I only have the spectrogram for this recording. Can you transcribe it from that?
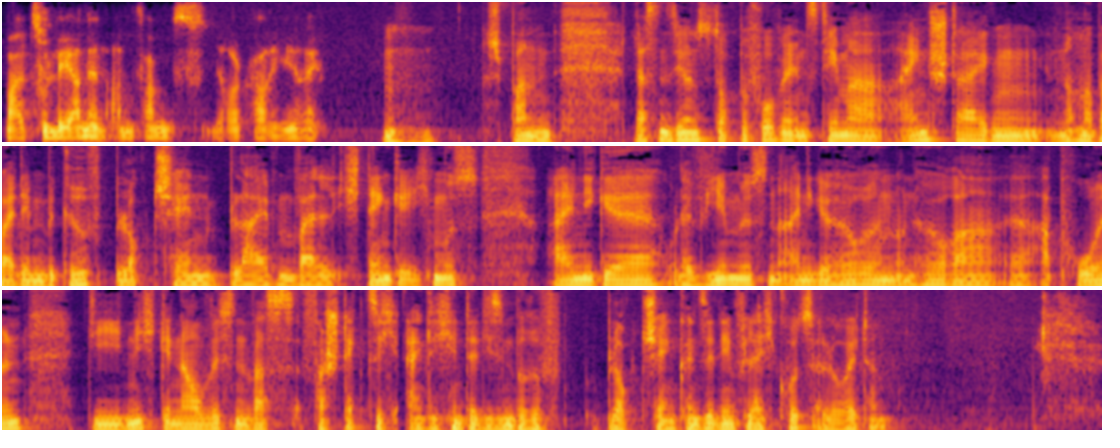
mal zu lernen, anfangs ihrer Karriere. Mhm. Spannend. Lassen Sie uns doch, bevor wir ins Thema einsteigen, nochmal bei dem Begriff Blockchain bleiben, weil ich denke, ich muss einige oder wir müssen einige Hörerinnen und Hörer äh, abholen, die nicht genau wissen, was versteckt sich eigentlich hinter diesem Begriff Blockchain. Können Sie den vielleicht kurz erläutern?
